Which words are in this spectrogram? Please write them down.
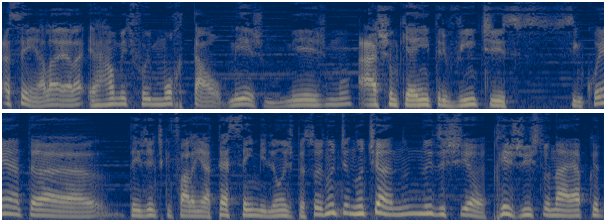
Assim, ela, ela, ela realmente foi mortal, mesmo, mesmo. Acham que é entre 20 e 50, tem gente que fala em até 100 milhões de pessoas. Não, não tinha, não existia registro na época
